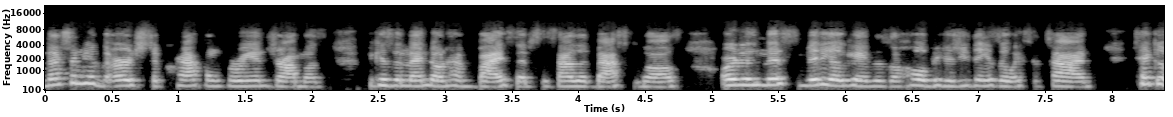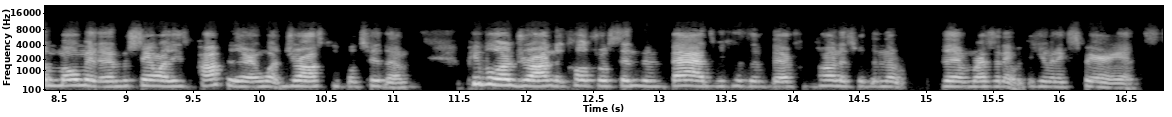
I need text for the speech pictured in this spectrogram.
next time you have the urge to crap on Korean dramas because the men don't have biceps the size of basketballs, or to miss video games as a whole because you think it's a waste of time, take a moment and understand why these are popular and what draws people to them. People are drawn to cultural sins and fads because of their components within the, them resonate with the human experience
